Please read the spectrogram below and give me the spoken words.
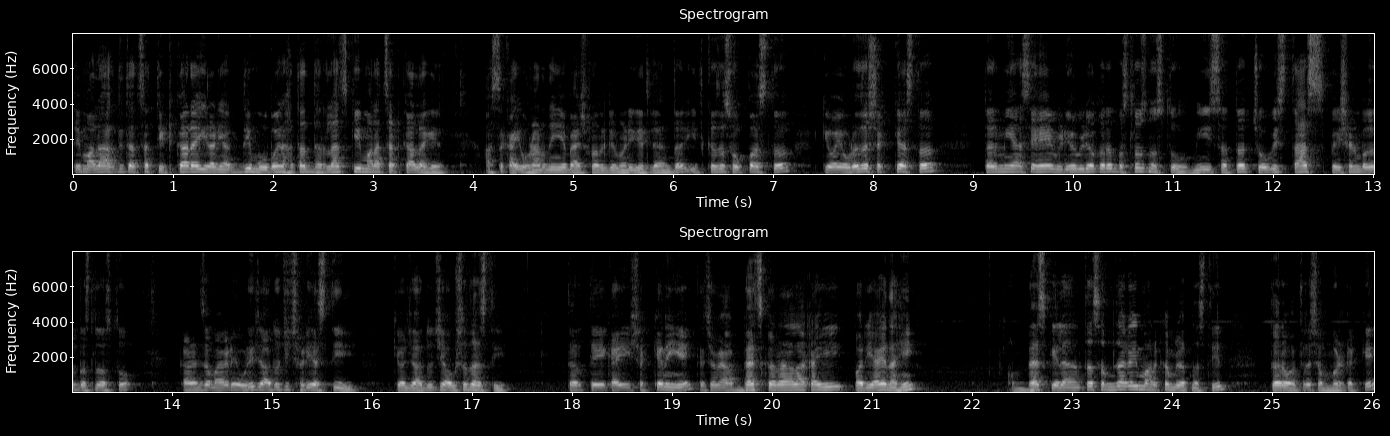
ते मला अगदी त्याचा तिटकारा येईल आणि अगदी मोबाईल हातात धरलाच की मला चटका लागेल. असं काही होणार नाही आहे बॅच फॉर घेतल्यानंतर. इतकं जर सोपं असतं किंवा एवढं जर शक्य असतं तर मी असे हे व्हिडिओ व्हिडिओ करत बसलोच नसतो. मी सतत चोवीस तास पेशंट बघत बसलो असतो. कारण जर माझ्याकडे एवढी जादूची छडी असती किंवा जादूची औषधं असती तर ते काही शक्य नाही आहे त्याच्यामुळे अभ्यास करायला काही पर्याय नाही. अभ्यास केल्यानंतर समजा काही मार्क मिळत नसतील तर मात्र शंभर टक्के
